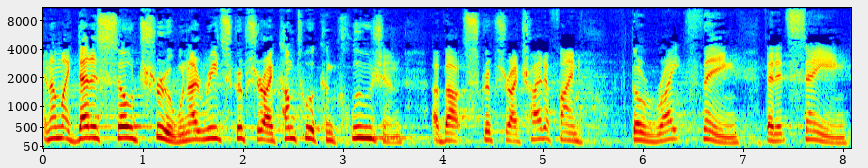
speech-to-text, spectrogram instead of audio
And I'm like, that is so true. When I read Scripture, I come to a conclusion about Scripture. I try to find the right thing that it's saying,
